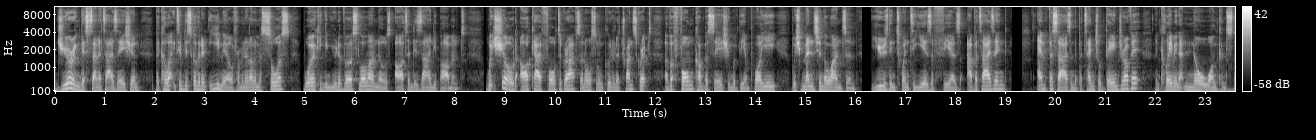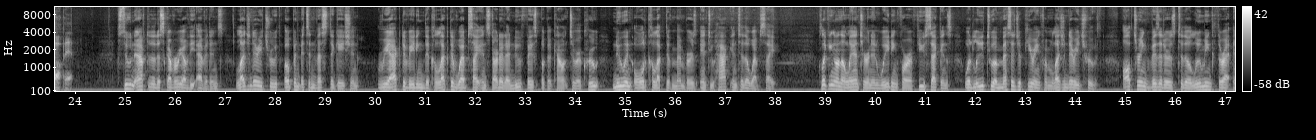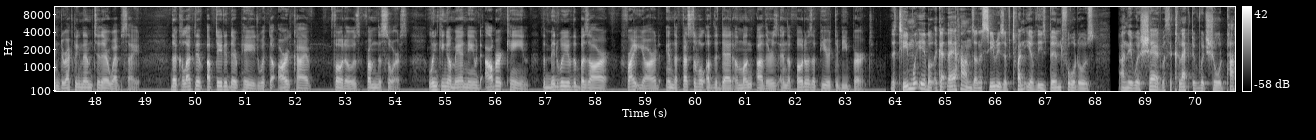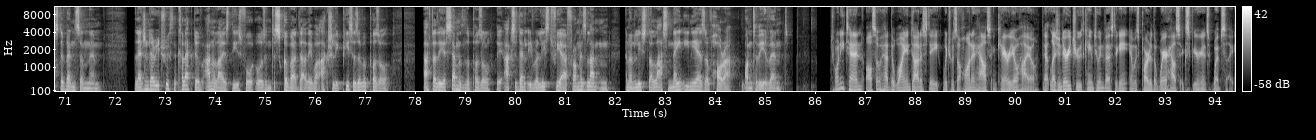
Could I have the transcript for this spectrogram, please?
During this sanitization, the collective discovered an email from an anonymous source working in Universal Orlando's art and design department which showed archived photographs and also included a transcript of a phone conversation with the employee, which mentioned the lantern used in 20 Years of Fear's advertising, emphasizing the potential danger of it and claiming that no one can stop it. Soon after the discovery of the evidence, Legendary Truth opened its investigation, reactivating the collective website and started a new Facebook account to recruit new and old collective members and to hack into the website. Clicking on the lantern and waiting for a few seconds would lead to a message appearing from Legendary Truth, altering visitors to the looming threat and directing them to their website. The collective updated their page with the archive photos from the source, linking a man named Albert Kane, the Midway of the Bazaar, Fright Yard, and the Festival of the Dead, among others, and the photos appeared to be burnt. The team were able to get their hands on a series of 20 of these burned photos, and they were shared with the collective which showed past events on them. Legendary Truth the Collective analysed these photos and discovered that they were actually pieces of a puzzle. After they assembled the puzzle, they accidentally released fear from his lantern and unleashed the last 19 years of horror onto the event. 2010 also had the Wyandotte Estate, which was a haunted house in Cary, Ohio, that Legendary Truth came to investigate and was part of the Warehouse Experience website.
